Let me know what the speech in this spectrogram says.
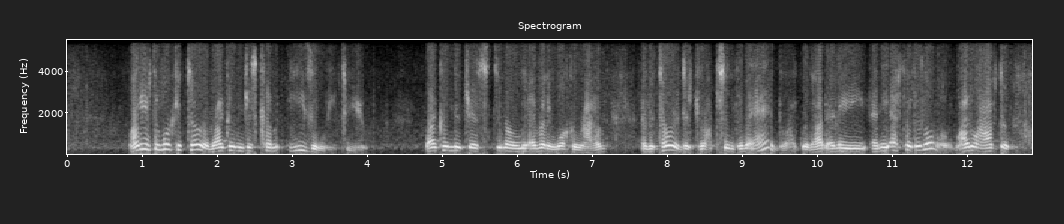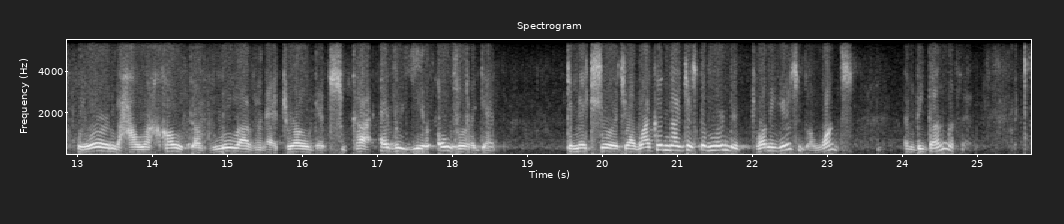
Why do you have to work at Torah? Why couldn't it just come easily to you? Why couldn't it just, you know, everybody walk around and the Torah just drops into the head, like without any any effort at all? Why do I have to learn the halachot of lulav and etrog and sukkah every year over again to make sure it's right? Why couldn't I just have learned it 20 years ago once and be done with it?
